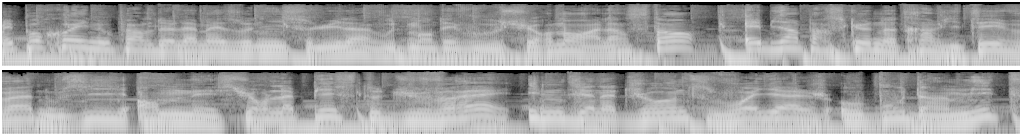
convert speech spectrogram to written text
Mais pourquoi il nous parle de l'Amazonie, celui-là, vous demandez-vous sûrement à l'instant? Eh bien parce que notre invité va nous y emmener sur la piste du vrai Indiana Jones, voyage au bout d'un mythe.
